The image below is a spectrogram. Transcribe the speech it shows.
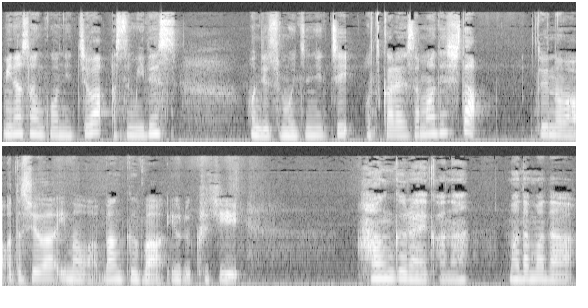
皆さんこんにちは、あすみです。本日も一日お疲れ様でした。というのは私は今はバンクーバー夜9時半ぐらいかな。まだまだ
